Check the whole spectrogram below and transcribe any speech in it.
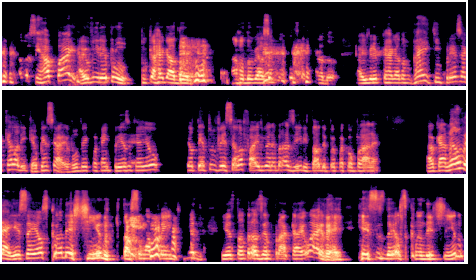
Eu assim, rapaz, aí eu virei pro, pro carregador, na rodoviária sempre tem carregador. Aí eu virei pro carregador, véi, que empresa é aquela ali? Que eu pensei, ah, eu vou ver qual é a empresa, que aí eu, eu tento ver se ela faz Goiânia Brasília e tal, depois para comprar, né? Aí o cara, não, velho, esse aí é os clandestinos que estão tá sendo apreendido e eles estão trazendo para cá. Eu, ai, velho, esses daí é os clandestinos.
